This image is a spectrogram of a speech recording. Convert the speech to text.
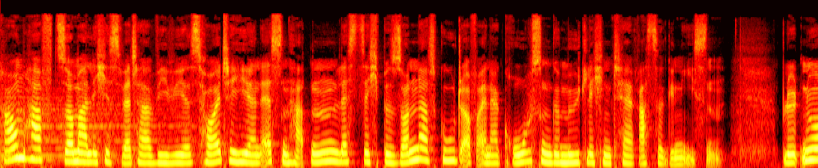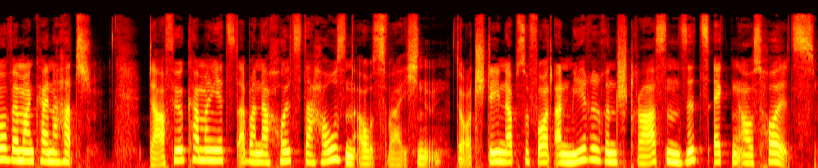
Traumhaft sommerliches Wetter, wie wir es heute hier in Essen hatten, lässt sich besonders gut auf einer großen, gemütlichen Terrasse genießen. Blöd nur, wenn man keine hat. Dafür kann man jetzt aber nach Holsterhausen ausweichen. Dort stehen ab sofort an mehreren Straßen Sitzecken aus Holz.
